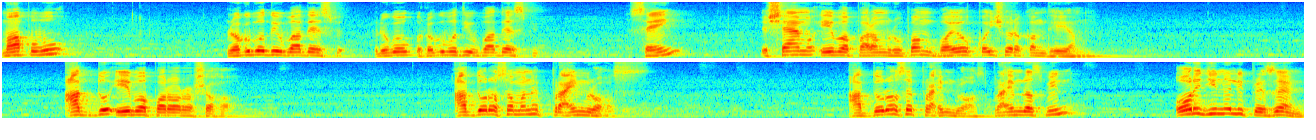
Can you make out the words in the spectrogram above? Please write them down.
Mahaprabhu, Raghupati Upadhyaya Raghupati Upadhyaya saying, Sham eva param rupam vayo kaisharakam dheyam. Addo eva pararasaha. Addo rasa mane prime ras. Addo rasa prime ras. Prime ras means originally present.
